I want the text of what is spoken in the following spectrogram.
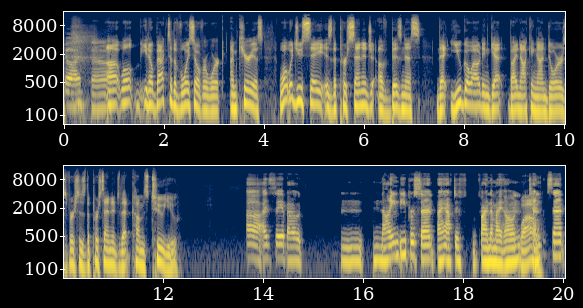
god! No. Uh, well, you know, back to the voiceover work. I'm curious, what would you say is the percentage of business that you go out and get by knocking on doors versus the percentage that comes to you? Uh, I'd say about ninety percent I have to find on my own. Wow. Ten percent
